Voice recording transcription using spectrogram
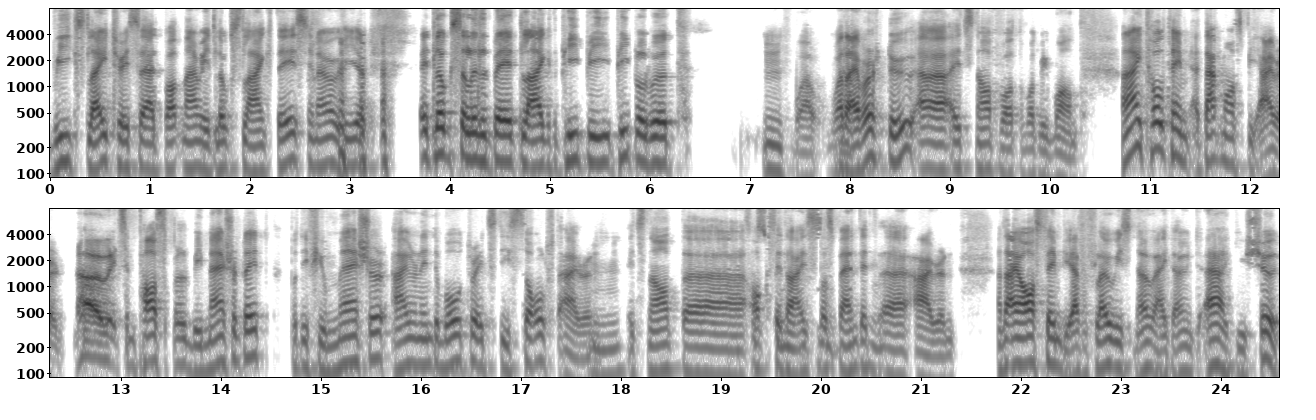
weeks later, he said, but now it looks like this. You know, here it looks a little bit like the PP people would, Mm. well, whatever do. Uh, it's not what what we want. And I told him that must be iron. No, it's impossible. We measured it, but if you measure iron in the water, it's dissolved iron. Mhm. It's not uh, Suspended. oxidized, Mm. suspended Mm. uh, iron. And I asked him, "Do you have a flow?" He said, "No, I don't." Ah, you should.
